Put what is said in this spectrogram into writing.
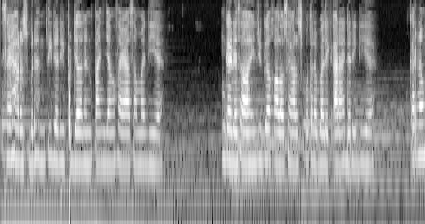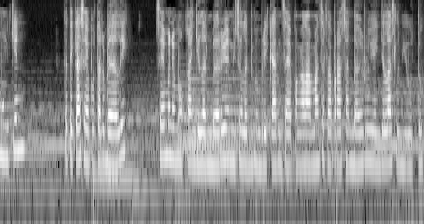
saya harus berhenti dari perjalanan panjang saya sama dia. Gak ada salahnya juga kalau saya harus putar balik arah dari dia. Karena mungkin ketika saya putar balik, saya menemukan jalan baru yang bisa lebih memberikan saya pengalaman serta perasaan baru yang jelas lebih utuh.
